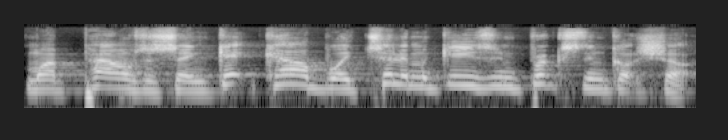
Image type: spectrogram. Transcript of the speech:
my pals were saying, get Cowboy, tell him a geezer in Brixton got shot.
